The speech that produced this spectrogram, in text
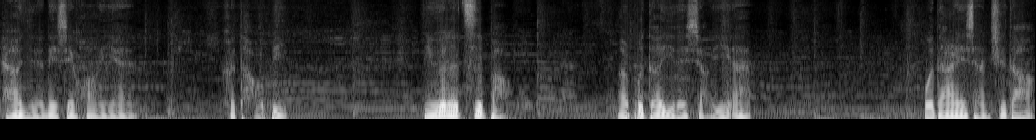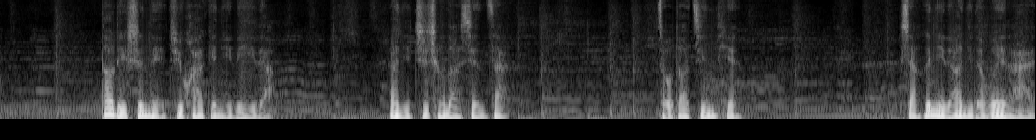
还有你的那些谎言和逃避，你为了自保而不得已的小阴暗。我当然也想知道。到底是哪句话给你力量，让你支撑到现在，走到今天？想和你聊你的未来，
